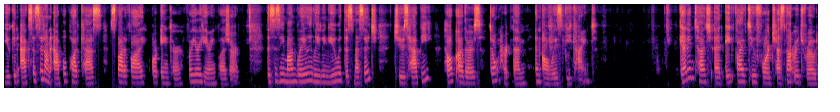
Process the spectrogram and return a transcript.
You can access it on Apple Podcasts, Spotify, or Anchor for your hearing pleasure. This is Iman Gwaley leaving you with this message choose happy, help others, don't hurt them, and always be kind. Get in touch at 8524 Chestnut Ridge Road,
